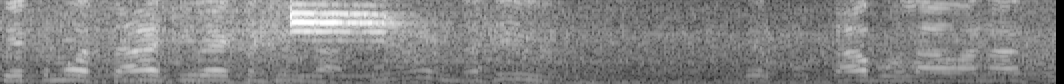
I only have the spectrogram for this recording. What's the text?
પેટમાં ચા સિવાય કશું નાખ્યું નહીં. એ ગોટા બોલાવાના છે.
